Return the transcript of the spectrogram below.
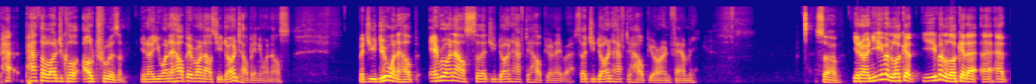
pa- pathological altruism. You know, you want to help everyone else, you don't help anyone else. But you do want to help everyone else so that you don't have to help your neighbor so that you don't have to help your own family. So you know and you even look at you even look at at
